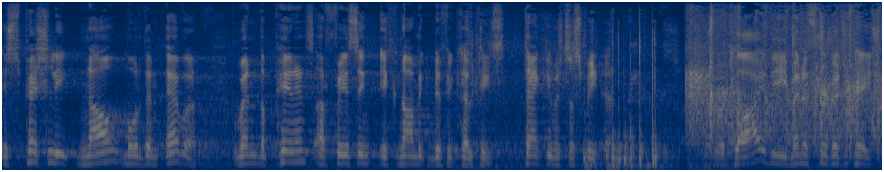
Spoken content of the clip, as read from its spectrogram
especially now more than ever, when the parents are facing economic difficulties? Thank you, Mr. Speaker. To reply, the Minister of Education.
